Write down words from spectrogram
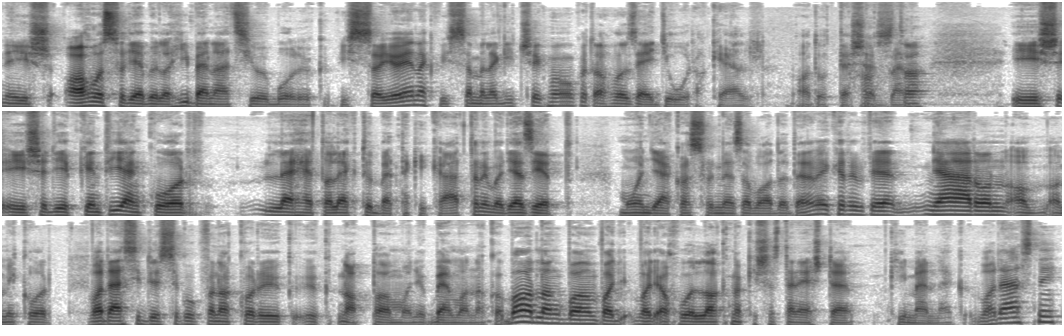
És ahhoz, hogy ebből a hibernációból ők visszajöjjenek, visszamelegítsék magukat, ahhoz egy óra kell adott esetben. Azt a- És, és egyébként ilyenkor lehet a legtöbbet nekik ártani, vagy ezért mondják azt, hogy ne zavard a denevéket. Ugye nyáron, amikor vadászidőszakok van, akkor ők, ők nappal mondjuk ben vannak a barlangban, vagy, vagy ahol laknak, és aztán este kimennek vadászni.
